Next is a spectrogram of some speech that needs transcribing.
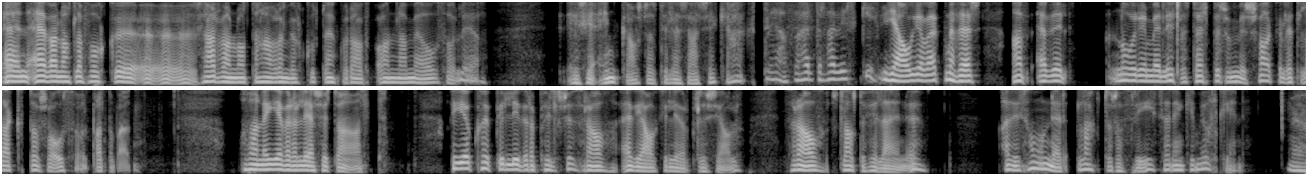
en ef að náttúrulega fólk uh, uh, þarf að nota haframjólk út af einhverja onna með óþóli, að ég sé enga ástæð til þess að það sé ekki hægt. Já, þú heldur það virki. Já, ég vegna þess að ef þeir, nú er ég með litla stelpur sem er svakalegt lagt og svo óþól, barn og barn. Og þannig ég verð að lesa þetta allt. Ég kaupi livrapilsu frá, ef ég á ekki livrapilsu sjálf, frá slátufélaginu, að því hún er laktosa frí, það er engi mjölk í henni. já,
